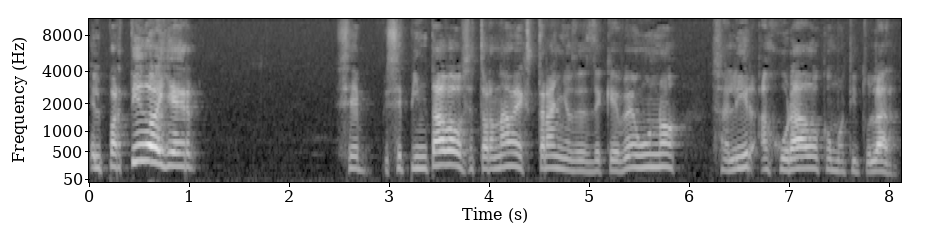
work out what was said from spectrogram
el partido ayer se, se, pintaba o se tornaba extraño desde que ve uno salir a jurado como titular.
